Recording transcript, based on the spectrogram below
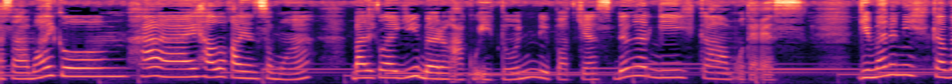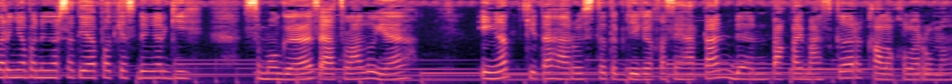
Assalamualaikum, hai, halo kalian semua. Balik lagi bareng aku Itun di podcast Dengar Gih Kalam UTS Gimana nih kabarnya pendengar setiap podcast Dengar Gih? Semoga sehat selalu ya. Ingat kita harus tetap jaga kesehatan dan pakai masker kalau keluar rumah.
